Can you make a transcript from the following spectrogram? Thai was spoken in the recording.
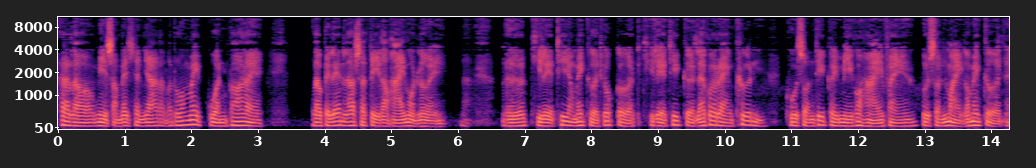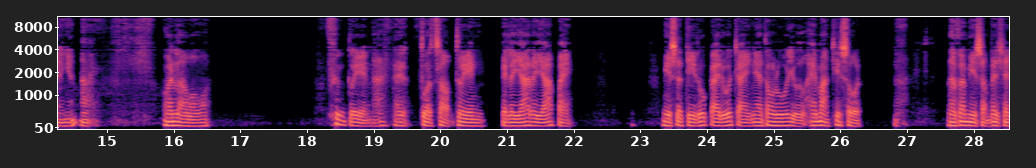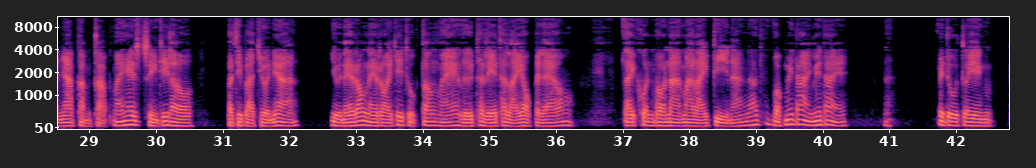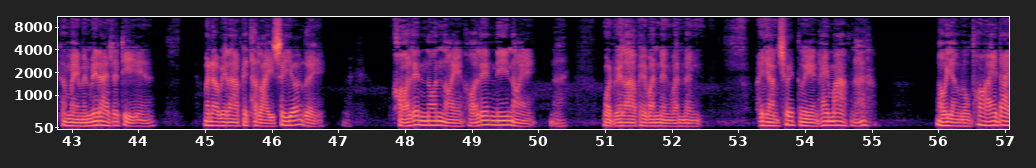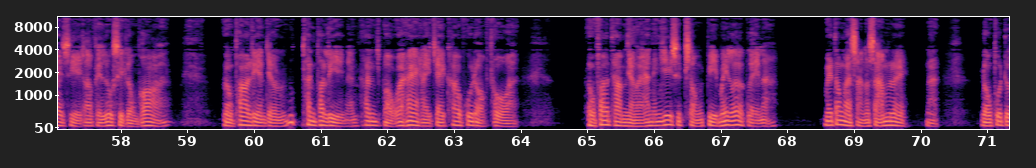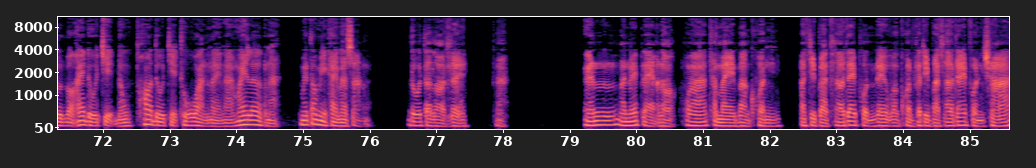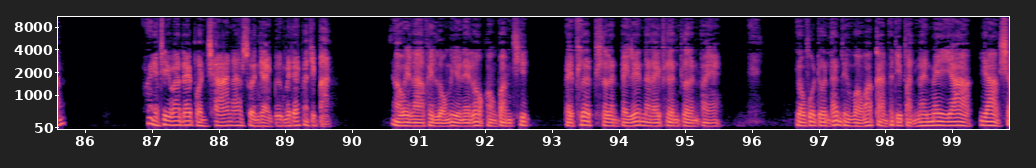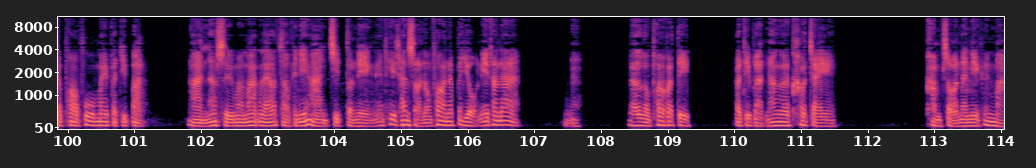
ถ้าเรามีสัมปชัญญะเราก็รู้ว่าไม่ควรเพราะอะไร เราไปเล่นแล้วสติเราหายหมดเลยนะหรือกิเลสที่ยังไม่เกิดก็เกิดกิเลสที่เกิดแล้วก็แรงขึ้นกุศลที่เคยมีก็หายไปกุศลใหม่ก็ไม่เกิดอะไรเงี้ยนะเพราะฉะนั้นเราพึ่งตัวเองนะตรวจสอบตัวเองเป็นระยะระยะไป มีสติรู้กายรู้ใจเนี่ยต้องรู้อยู่ให้มากที่สุดแล้วก็มีสัมปชัญญะกำกับไหมสิ่งที่เราปฏิบัติอยู่เนี่ย อยู่ในร่องในรอยที่ถูกต้องไหมหรือทะเลถลายออกไปแล้ว หลายคนภาวนามาหลายปีนะแล้วบอกไม่ได้ไม่ได้นะไปดูตัวเองทำไมมันไม่ได้สักทีมันเอาเวลาไปถลายซะเยอะเลย ขอเล่นโน้นหน่อย ขอเล่นนี้หน่อยนะหมดเวลาไปวันหนึ่งวันหนึ่ง พยายามช่วยตัวเองให้มากนะ เอาอย่างหลวงพ่อให้ได้สิ เราเป็นลูกศิษย์หลวงพ่อ หลวงพ่อเรียนจากท่านพอลีนะท่านบอกว่าให้หายใจเข้าพูดออกโทหลวงพ่อทำอย่างนั้นยี่สิบสองปีไม่เลิกเลยนะ ไม่ต้องมาสั่งซ้ำเลยนะหลวงปู่ดูลบอกให้ดูจิตหลวงพ่อดูจิตทุกวันเลยนะไม่เลิกนะไม่ต้องมีใครมาสั่ง ดูตลอดเลยนะงั้นมันไม่แปลกหรอกว่าทำไมบางคน ปฏิบัติแล้วได้ผลเร็วบางคนปฏิบัติแล้วได้ผลช้าไอ้ที่ว่าได้ผลช้านะส่วนใหญ่คือไม่ได้ปฏิบัติ เอาเวลาไปหลงอยู่ในโลกของความคิด ไปเพลิดเพลินไปเล่นอะไรเพลินเพลินไปหลวงปู่ดูลท่านถึงบอกว่าการปฏิบัตินั้นไม่ยากยากเฉพาะผู้ไม่ปฏิบัติ อ่านหนังสือมามากแล้ว ต่อไปนี้อ่านจิตตนเองเนี่ยที่ท่านสอนหลวงพ่อนะประโยคนี้เท่านั้นแล้วหลวงพ่อก็ติดปฏิบัติแล้วเข้าใจ คำสอนอันนี้ขึ้นมา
